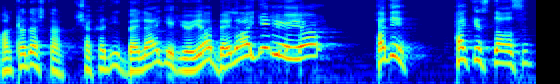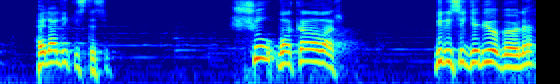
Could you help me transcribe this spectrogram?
Arkadaşlar şaka değil bela geliyor ya. Bela geliyor ya. Hadi herkes dağılsın. Helallik istesin. Şu vaka var. Birisi geliyor böyle.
